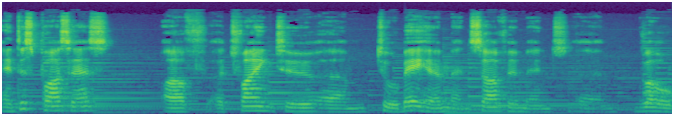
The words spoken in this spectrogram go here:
And this process of uh, trying to um, to obey him and serve him and um, grow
